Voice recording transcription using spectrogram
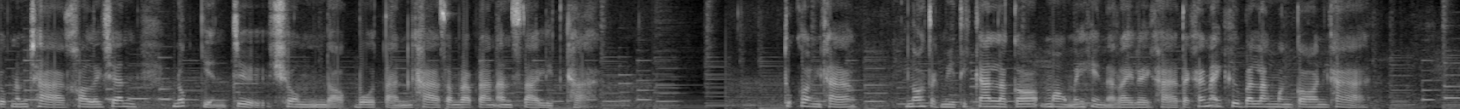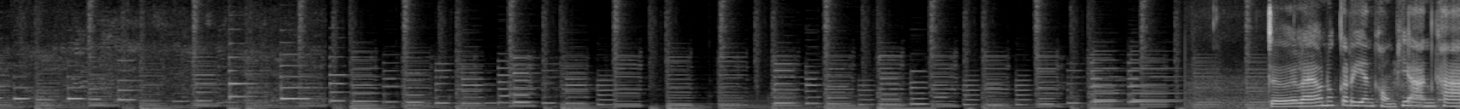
ยกน้ำชาคอลเลกชันนกเหยียนจื่อชมดอกโบตันค่ะสำหรับร้านอันสไตลิสค่ะ ทุกคนคะนอกจากมีที่กั้นแล้วก็มองไม่เห็นอะไรเลยค่ะ แต่ข้างในคือบัลลังก์มังกรค่ะ เจอแล้วนกกระเรียนของพี่อันค่ะ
